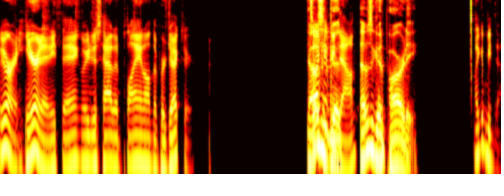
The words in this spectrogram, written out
we weren't hearing anything. We just had it playing on the projector. That so I was a could be good- down. That was a good party. I could be down.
